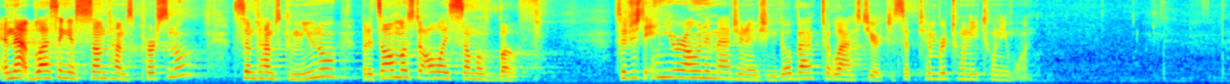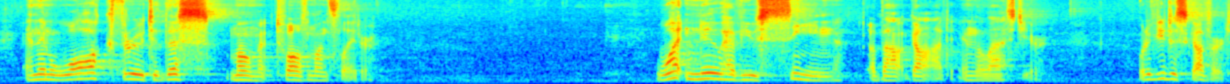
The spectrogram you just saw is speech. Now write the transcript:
And that blessing is sometimes personal, sometimes communal, but it's almost always some of both. So, just in your own imagination, go back to last year, to September 2021, and then walk through to this moment 12 months later. What new have you seen about God in the last year? What have you discovered?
